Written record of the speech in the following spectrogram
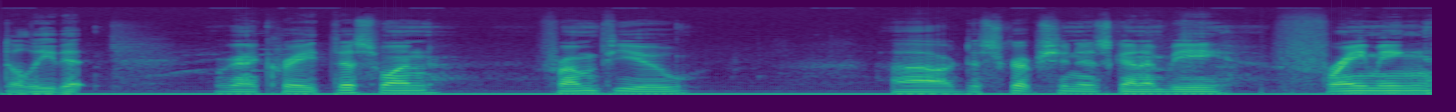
delete it. We're going to create this one from view. Uh, our description is going to be framing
